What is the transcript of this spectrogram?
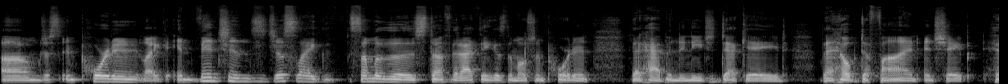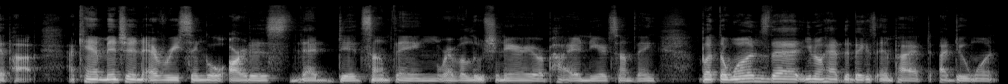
um, just important like inventions, just like some of the stuff that I think is the most important that happened in each decade that helped define and shape hip hop. I can't mention every single artist that did something revolutionary or pioneered something, but the ones that, you know, had the biggest impact, I do want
